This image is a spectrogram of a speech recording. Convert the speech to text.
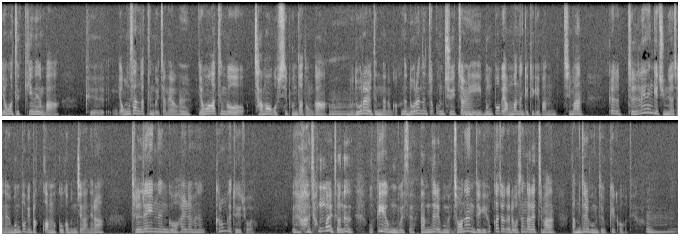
영어 듣기는 막 그 영상 같은 거 있잖아요 응. 영화 같은 거 자막 없이 본다던가 어. 뭐 노래를 듣는다던가. 근데 노래는 조금 주의점이 음. 문법이 안 맞는 게 되게 많지만 그래도 들리는 게 중요하잖아요. 문법이 맞고 안 맞고가 문제가 아니라 들리는 거 하려면은 그런 게 되게 좋아요. 정말 저는 웃기게 공부했어요. 남들이 보면 저는 되게 효과적이라고 생각을 했지만 남들이 보면 되게 웃길 것 같아요. 음.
